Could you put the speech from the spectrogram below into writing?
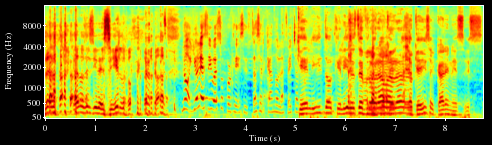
ya no sé si decirlo. No, yo les digo eso porque se está acercando la fecha. Qué lindo, qué lindo este No, lo- programa. lo, que, lo que dice Karen es es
